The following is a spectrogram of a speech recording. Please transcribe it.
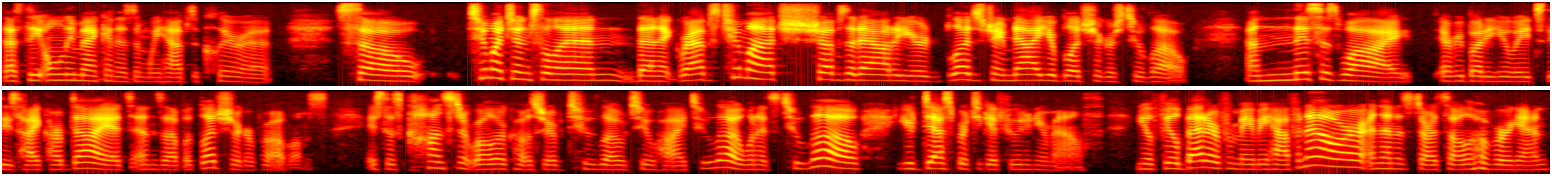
that's the only mechanism we have to clear it. So too much insulin, then it grabs too much, shoves it out of your bloodstream. Now your blood sugar's too low. And this is why everybody who eats these high carb diets ends up with blood sugar problems. It's this constant roller coaster of too low, too high, too low. When it's too low, you're desperate to get food in your mouth. You'll feel better for maybe half an hour, and then it starts all over again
